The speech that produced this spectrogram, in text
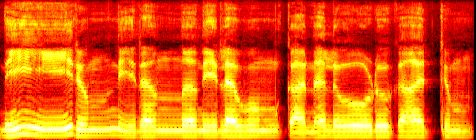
നീരും നിറന്ന നിലവും കനലോടു കാറ്റും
